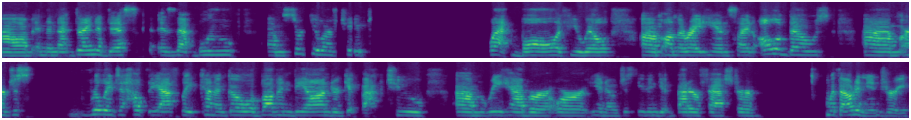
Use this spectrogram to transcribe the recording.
and then that Dynadisc is that blue um, circular shaped flat ball, if you will, um, on the right hand side. All of those um, are just really to help the athlete kind of go above and beyond or get back to um, rehab or, or, you know, just even get better faster without an injury.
